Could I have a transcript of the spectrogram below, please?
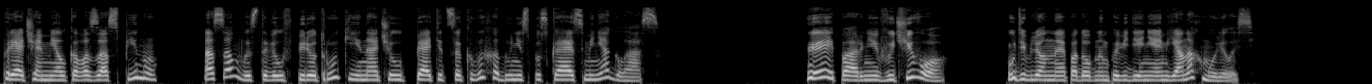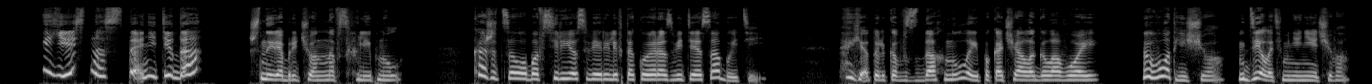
пряча мелкого за спину, а сам выставил вперед руки и начал пятиться к выходу, не спуская с меня глаз. «Эй, парни, вы чего?» Удивленная подобным поведением, я нахмурилась. «Есть нас станете, да?» Шнырь обреченно всхлипнул. Кажется, оба всерьез верили в такое развитие событий. Я только вздохнула и покачала головой. Вот еще, делать мне нечего.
